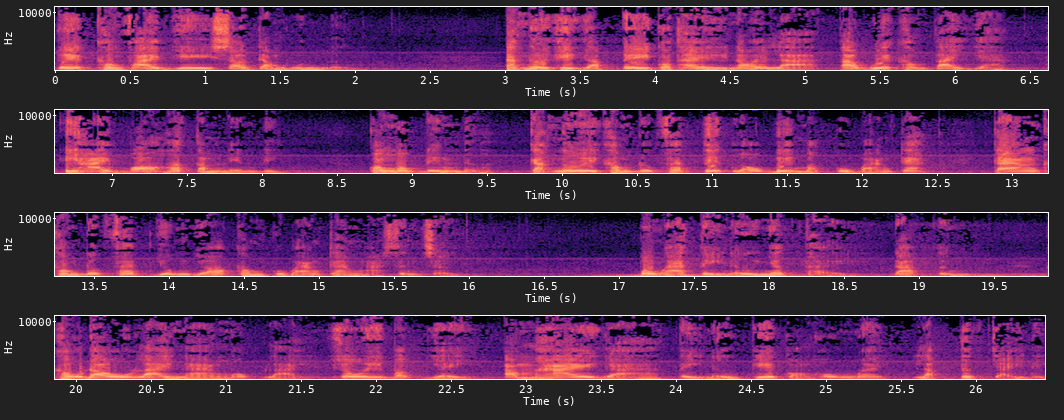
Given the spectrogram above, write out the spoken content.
tuyệt không phải vì sợ trầm quân lượng. Các người khi gặp y có thể nói là ta quyết không tái giá, y hãy bỏ hết tâm niệm đi. Còn một điểm nữa, các người không được phép tiết lộ bí mật của bản trang, càng không được phép dùng võ công của bản trang mà sinh sự. Bốn ả tỳ nữ nhất thời đáp ứng, khấu đầu lại nàng một lại, rồi bật dậy, ẩm hai gã tỳ nữ kia còn hôn mê, lập tức chạy đi.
